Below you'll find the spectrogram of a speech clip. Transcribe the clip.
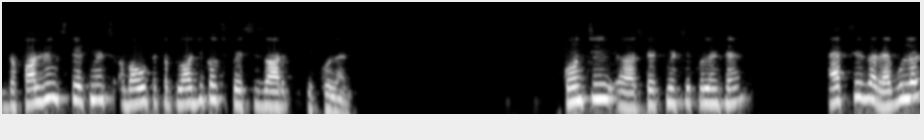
the following statements about topological spaces are equivalent कौन सी स्टेटमेंट्स इक्विवेलेंट हैं? X is a regular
